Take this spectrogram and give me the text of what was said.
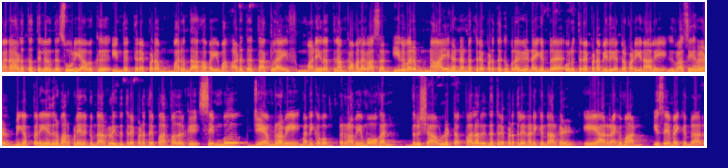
மன அழுத்தத்தில் இருந்த சூர்யாவுக்கு இந்த திரைப்படம் மருந்தாக அமையுமா? அடுத்து தக் லைஃப் மணிரத்னம் கமலஹாசன் இருவரும் நாயகன் என்ற திரைப்படத்துக்கு பிறகு இணைகின்ற ஒரு திரைப்படம் இது என்ற படியினாலே ரசிகர்கள் மிகப்பெரிய எதிர்பார்ப்பில் இருக்கின்றார்கள். இந்த திரைப்படத்தை பார்ப்பதற்கு சிம்பு ஜெயம் ரவி மன்னிக்கவும் ரவி மோகன் த்ரிஷா உள்ளிட்ட பலர் இந்த திரைப்படத்தில் நடிக்கின்றார்கள். ஏ ஆர் ரஹ்மான் இசையமைக்கின்றார்.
